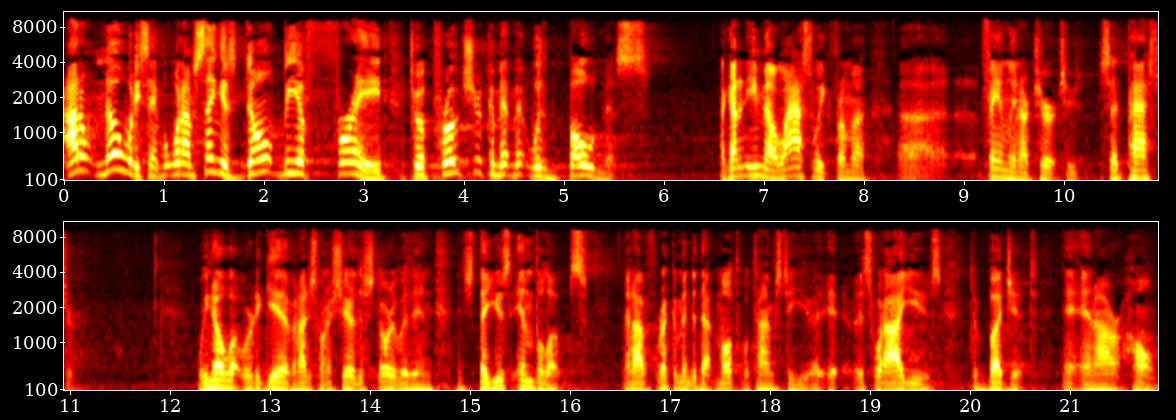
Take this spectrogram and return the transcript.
I don't know what He's saying, but what I'm saying is don't be afraid to approach your commitment with boldness. I got an email last week from a uh, family in our church who said, Pastor, we know what we're to give, and I just want to share this story with you. And they use envelopes And I've recommended that multiple times to you. It, it's what I use to budget in, in our home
